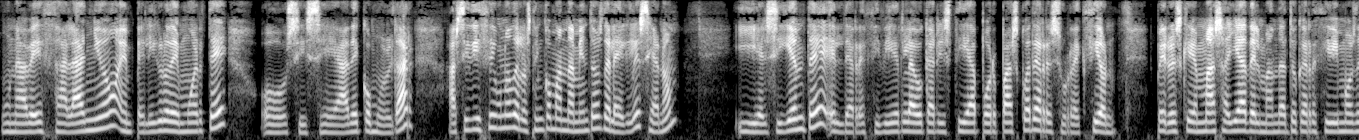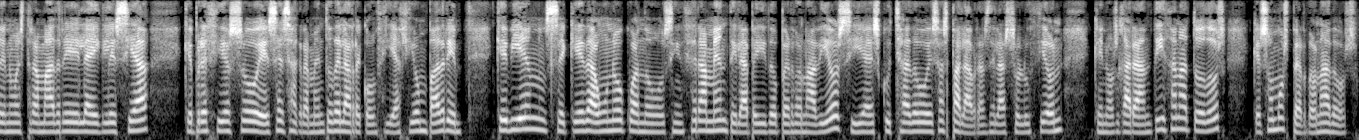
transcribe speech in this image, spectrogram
una vez al año en peligro de muerte o si se ha de comulgar. Así dice uno de los cinco mandamientos de la Iglesia, ¿no? Y el siguiente, el de recibir la Eucaristía por Pascua de Resurrección. Pero es que más allá del mandato que recibimos de nuestra Madre la Iglesia, qué precioso es el sacramento de la reconciliación, Padre. Qué bien se queda uno cuando sinceramente le ha pedido perdón a Dios y ha escuchado esas palabras de la solución que nos garantizan a todos que somos perdonados.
